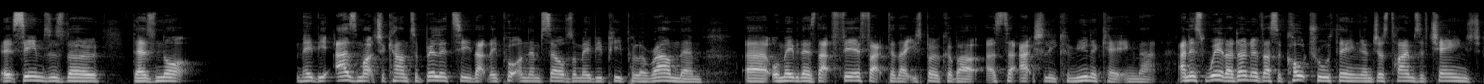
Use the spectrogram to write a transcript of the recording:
it seems as though there's not maybe as much accountability that they put on themselves or maybe people around them. Uh, or maybe there's that fear factor that you spoke about as to actually communicating that. And it's weird. I don't know if that's a cultural thing and just times have changed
